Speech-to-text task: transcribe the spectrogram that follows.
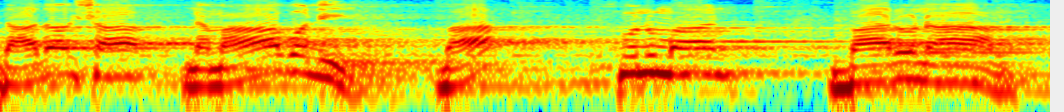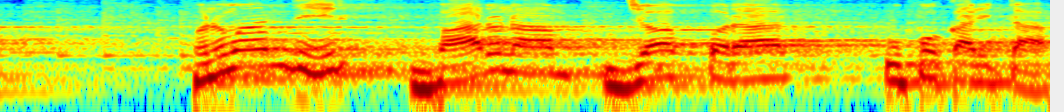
দ্বাদশা নামাবলী বা হনুমান বারো নাম। হনুমানজির বারো নাম জপ করার উপকারিতা।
